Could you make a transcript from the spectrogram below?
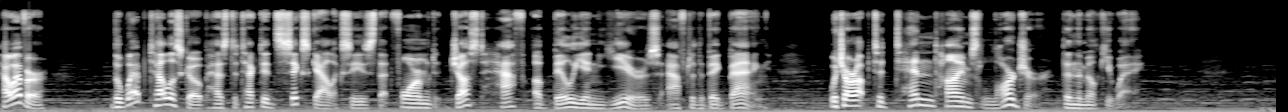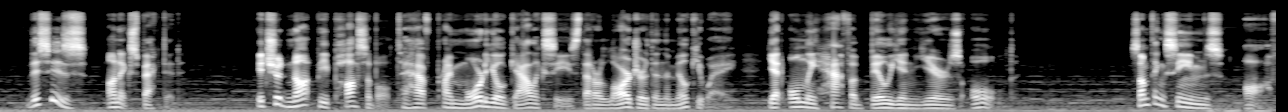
However, the Webb telescope has detected six galaxies that formed just half a billion years after the Big Bang, which are up to 10 times larger than the Milky Way. This is unexpected. It should not be possible to have primordial galaxies that are larger than the Milky Way, yet only half a billion years old. Something seems off.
